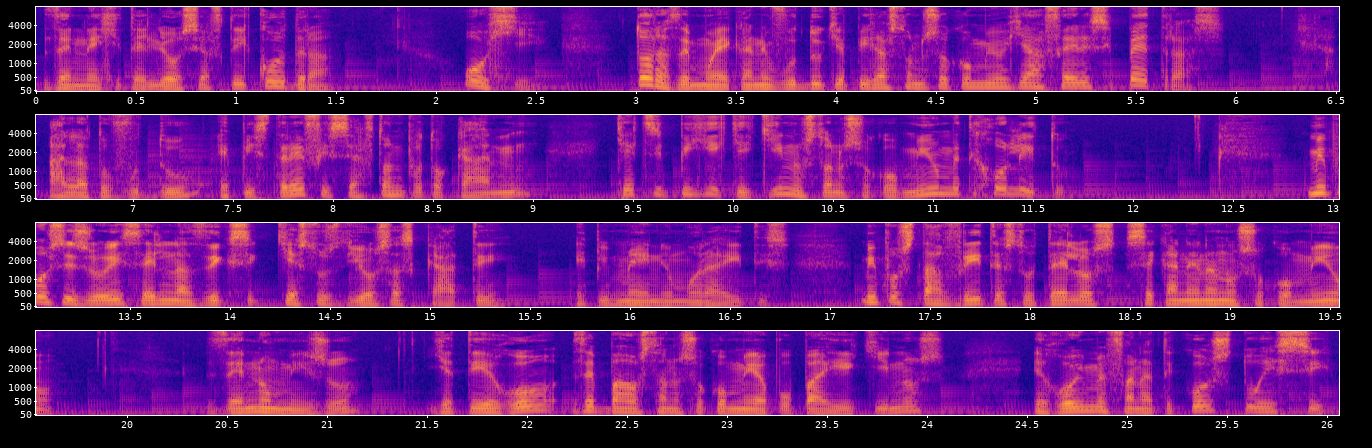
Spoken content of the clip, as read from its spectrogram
Δεν έχει τελειώσει αυτή η κόντρα; Όχι. Τώρα δεν μου έκανε βουντού και πήγα στο νοσοκομείο για αφαίρεση πέτρας. Αλλά το βουντού επιστρέφει σε αυτόν που το κάνει και έτσι πήγε και εκείνος στο νοσοκομείο με τη χολή του. Μήπως η ζωή θέλει να δείξει και στους δυο σας κάτι, επιμένει ο Μωραήτης. Μήπως τα βρείτε στο τέλος σε κανένα νοσοκομείο; Δεν νομίζω, γιατί εγώ δεν πάω στα νοσοκομεία που πάει εκείνος, εγώ είμαι φανατικός του εσύ.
